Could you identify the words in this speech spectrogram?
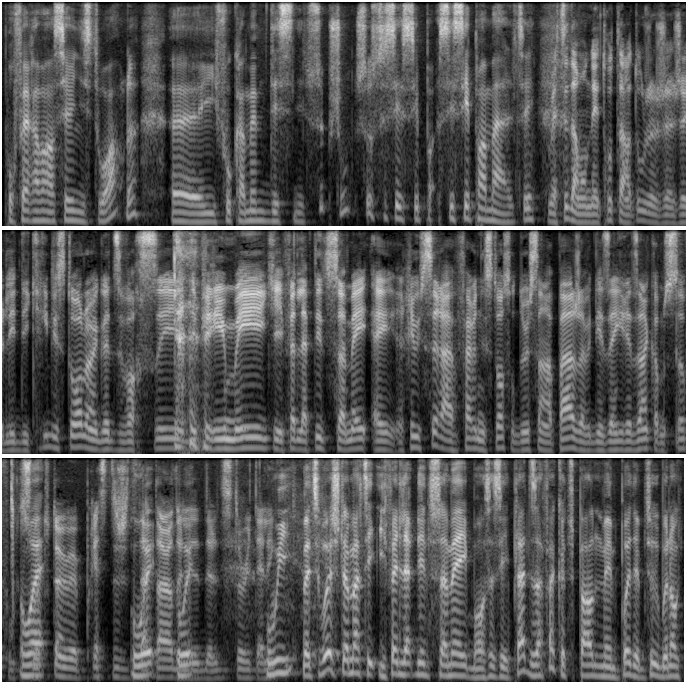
pour faire avancer une histoire. Là. Il faut quand même dessiner tout ça. Puis je trouve ça, c'est- pas, mal. Tu sais. Mais tu sais, dans mon intro tantôt, je, je- je l'ai décrit l'histoire d'un gars divorcé, déprimé, qui est fait de l'apnée du sommeil. Hey, réussir à faire une histoire sur 200 pages avec des ingrédients comme ça, faut que tu Ouais. sois tout un prestidigitateur de, Oui, oui. de- du storytelling. Oui, ben, tu vois, justement, il fait de l'apnée du sommeil. Bon, ça, c'est plate. Des affaires que tu parles même pas d'habitude. Ben, donc,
